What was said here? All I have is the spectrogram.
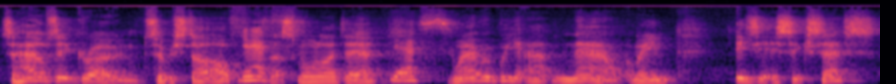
So how's it grown? So we start off Yes. with that small idea. Yes. Where are we at now? I mean, is it a success?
